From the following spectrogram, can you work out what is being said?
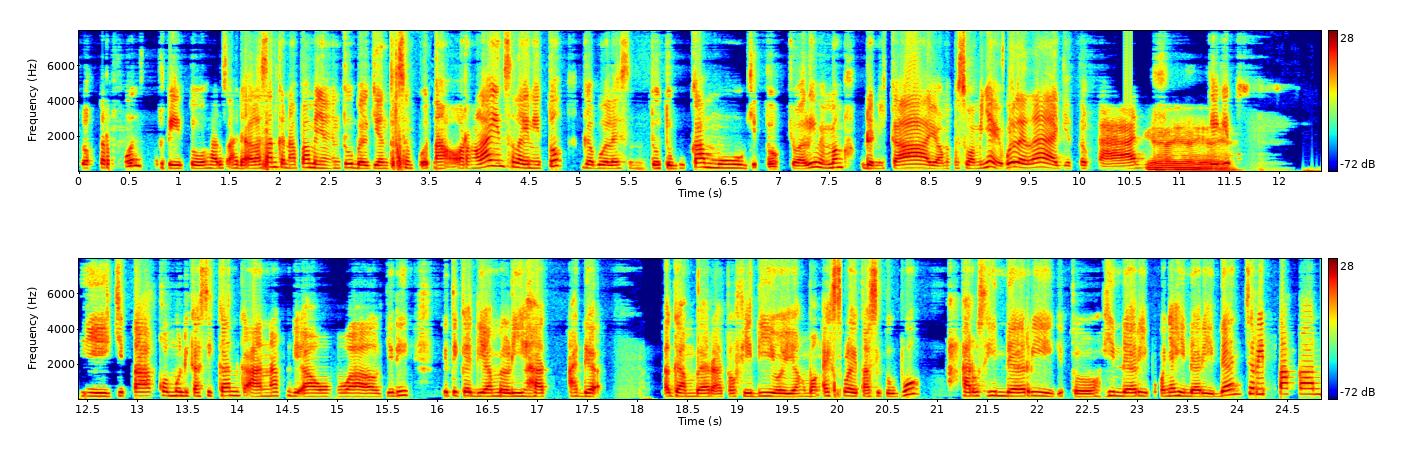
Dokter pun seperti itu harus ada alasan kenapa menyentuh bagian tersebut. Nah orang lain selain itu nggak boleh sentuh tubuh kamu gitu. Kecuali memang udah nikah ya sama suaminya ya boleh lah gitu kan. Ya, ya, ya. kayak ya. gitu di kita komunikasikan ke anak di awal. Jadi ketika dia melihat ada gambar atau video yang mengeksploitasi tubuh harus hindari gitu, hindari pokoknya hindari dan ceritakan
